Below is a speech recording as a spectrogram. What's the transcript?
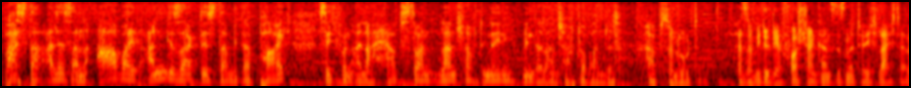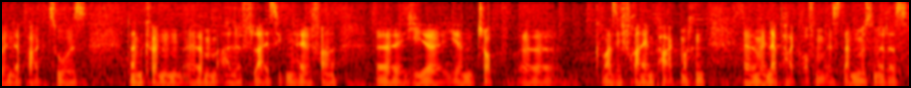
was da alles an Arbeit angesagt ist, damit der Park sich von einer Herbstlandschaft in die Winterlandschaft verwandelt. Absolut. Also wie du dir vorstellen kannst, ist es natürlich leichter, wenn der Park zu ist. Dann können ähm, alle fleißigen Helfer äh, hier ihren Job äh, quasi frei im Park machen. Äh, wenn der Park offen ist, dann müssen wir das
